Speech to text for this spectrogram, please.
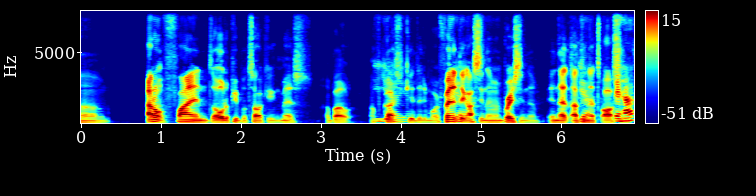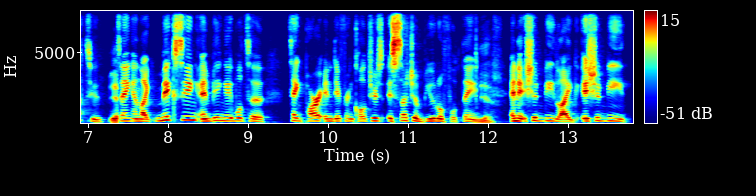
um, I don't find the older people talking mess about Afakasi Yeah, yeah. kids anymore. If anything, Yeah. I see them embracing them, and that I think that's awesome. They have to. Yeah. Saying and like mixing and being able to take part in different cultures is such a beautiful thing. Yes. And it should be like it should be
